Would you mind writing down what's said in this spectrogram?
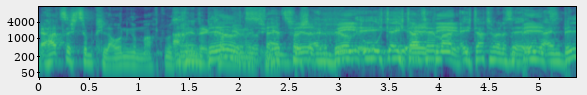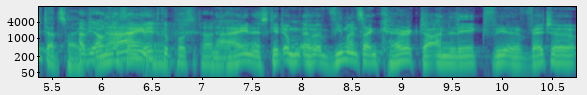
er hat sich zum Clown gemacht, muss Ach, ein der Bild. Community. Jetzt. Ein Bild. Ich, ich, dachte immer, ich dachte immer, dass er Bild. irgendein Bild da zeigt. Habe ich auch, dass er ein Nein. Bild gepostet hat. Nein, es geht um, äh, wie man seinen Charakter anlegt, wie, welche,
